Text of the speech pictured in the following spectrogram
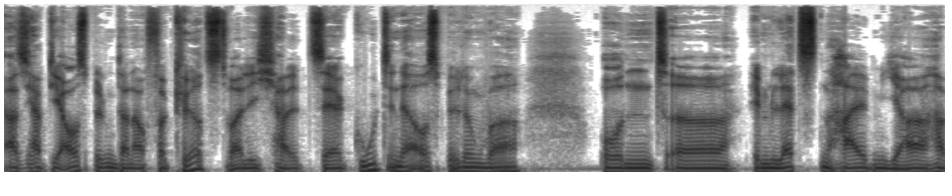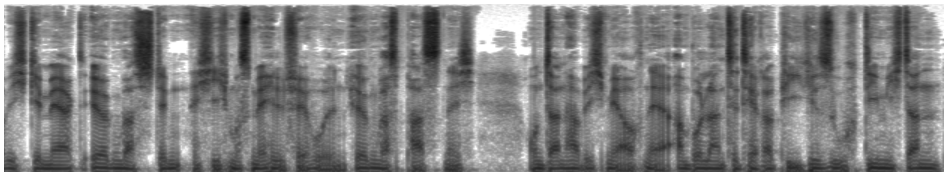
also ich habe die Ausbildung dann auch verkürzt, weil ich halt sehr gut in der Ausbildung war. Und äh, im letzten halben Jahr habe ich gemerkt, irgendwas stimmt nicht, ich muss mir Hilfe holen, irgendwas passt nicht. Und dann habe ich mir auch eine ambulante Therapie gesucht, die mich dann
